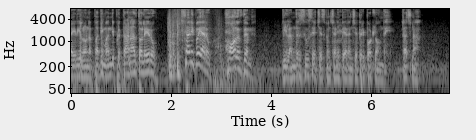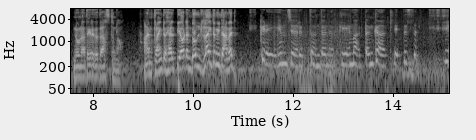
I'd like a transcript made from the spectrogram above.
డైరీలో ఉన్న పది మంది ఇప్పుడు ప్రాణాలతో లేరు. చనిపోయారు. ఆల్ ఆఫ్ దెమ్ వీళ్ళందరూ సూసైడ్ చేసుకుని చనిపోయారని చెప్పి రిపోర్ట్లో ఉంది. రచన నువ్వు నా దగ్గర దాస్తున్నావు. I'm trying to help you out and don't like to me damned ఇక్కడ ఏం జరుగుతుందో నాకేం అర్థం కావట్లేదు సార్. ఈ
